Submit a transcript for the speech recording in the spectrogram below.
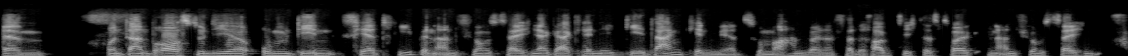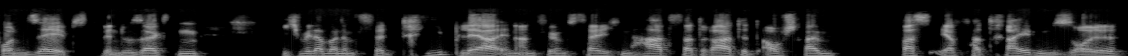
Ähm, und dann brauchst du dir, um den Vertrieb in Anführungszeichen ja gar keine Gedanken mehr zu machen, weil dann vertreibt sich das Zeug in Anführungszeichen von selbst. Wenn du sagst, hm, ich will aber einem Vertriebler in Anführungszeichen hart verdrahtet aufschreiben, was er vertreiben soll,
